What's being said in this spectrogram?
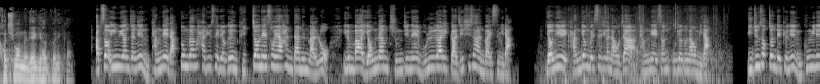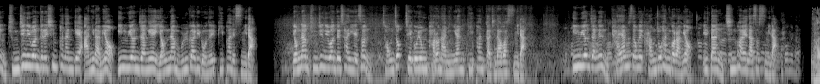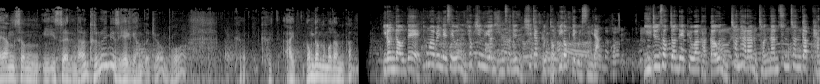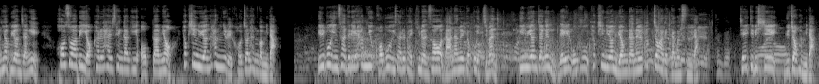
거침없는 얘기할 거니까. 앞서 인 위원장은 당내 낙동강 하류 세력은 뒷전에 서야 한다는 말로 이른바 영남 중진의 물갈이까지 시사한 바 있습니다. 연일 강경 메시지가 나오자 당내에선 우려도 나옵니다. 이준석 전 대표는 국민은 중진 의원들을 심판한 게 아니라며 인 위원장의 영남 물갈이론을 비판했습니다. 영남 중진 의원들 사이에선 정적 제거용 발언 아니냐는 비판까지 나왔습니다. 인 위원장은 다양성을 강조한 거라며 일단 진화에 나섰습니다. 다양성이 있어야 된다는 그런 의미에서 얘기한 거죠. 뭐, 그, 그, 아, 농담도 못 합니까? 이런 가운데 통합을 내세운 혁신위원 인선은 시작부터 삐걱대고 있습니다. 이준석 전 대표와 가까운 천하람 전남 순천갑 당협위원장이 허수아비 역할을 할 생각이 없다며 혁신위원 합류를 거절한 겁니다. 일부 인사들이 합류 거부 의사를 밝히면서 난항을 겪고 있지만 인 위원장은 내일 오후 혁신위원 명단을 확정하겠다고 했습니다. JTBC 유정화입니다.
